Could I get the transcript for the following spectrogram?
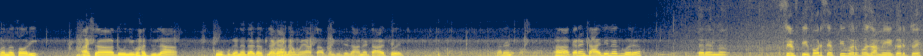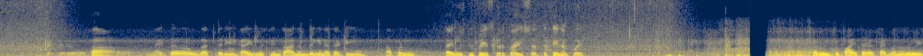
पण सॉरी अशा दोन्ही बाजूला खूप घनदाट असल्या कारणामुळे आता आपण तिथे जाणं टाळतो आहे कारण हां कारण टाळलेलंच बरं. कारण सेफ्टी फॉर सेफ्टी पर्पज आम्ही हे करतो आहे हां नाहीतर उगाच तरी काही गोष्टींचा आनंद घेण्यासाठी आपण काही गोष्टी फेस करतो आयुष्यात तर ते नको आहे. रोहितचे पाय सरकतात म्हणून रोहित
